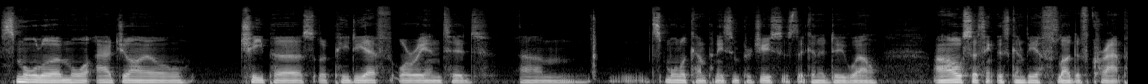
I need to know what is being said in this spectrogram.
smaller, more agile, cheaper, sort of PDF oriented, um, smaller companies and producers that are going to do well. I also think there's going to be a flood of crap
